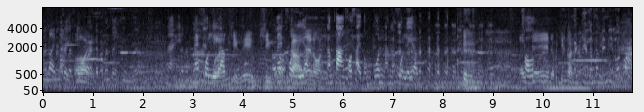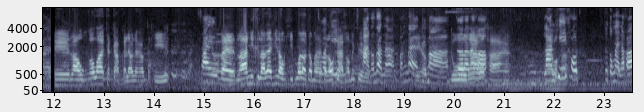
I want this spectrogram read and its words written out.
มันอร่อยมันมากใส่อร่อยมันใส่ขิงด้วย ไหน แม่คนบัวเลี้ลอยยงน้ำขิงนี่ขิงแม่คนจ๋าเลี้ยงแน่นอนน้ำตาลเขาใส่ตรงก้นนะแม่คนเลี้ยง โอเขา เคเดี๋ยวไปกินก่อนมันนะกินแล้วมันไม่มีรสหวานเลยโอเคเราก็ว่าจะกลับกันแล้วนะครับตะกี้ใช่แต่ร้านนี้คือร้านแรกที่เราคิดว่าเราจะมาแต่เราหาเขาไม่เจอหาตั้งแต่นะตั้งแต่นี่ครับที่มาดูเจอแล้วหน้านะพ่อคะ ค้าฮะร้านที่เขาอยู่ตรงไหนนะคะ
